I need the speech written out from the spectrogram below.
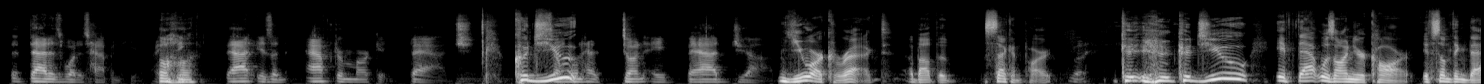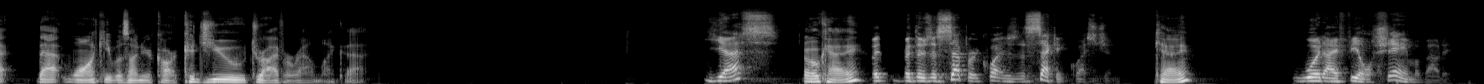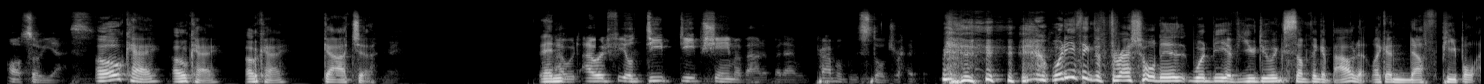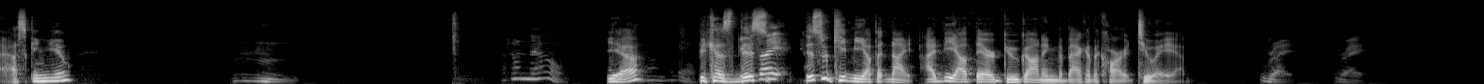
that that is what has happened here. I Uh-huh. think that is an aftermarket badge. Could you Someone has done a bad job. You are correct about the second part. Could could you if that was on your car, if something that that wonky was on your car, could you drive around like that? Yes, Okay. but but there's a separate question. There's a second question. Okay. Would I feel shame about it? Also, yes. Okay. Okay. Okay. Gotcha. Right. And I would I would feel deep deep shame about it, but I would probably still drive it. what do you think the threshold is would be of you doing something about it? Like enough people asking you? Hmm. I don't know. Yeah. Because this I this would keep me up at night. I'd be out there googoning the back of the car at 2 a.m. Right, right.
